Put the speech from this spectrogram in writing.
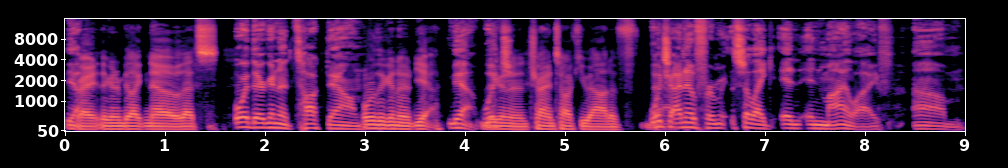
Yeah. right they're going to be like no that's or they're gonna talk down or they're going to yeah yeah they're going to try and talk you out of which. I know for me, so like in in my life, um,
